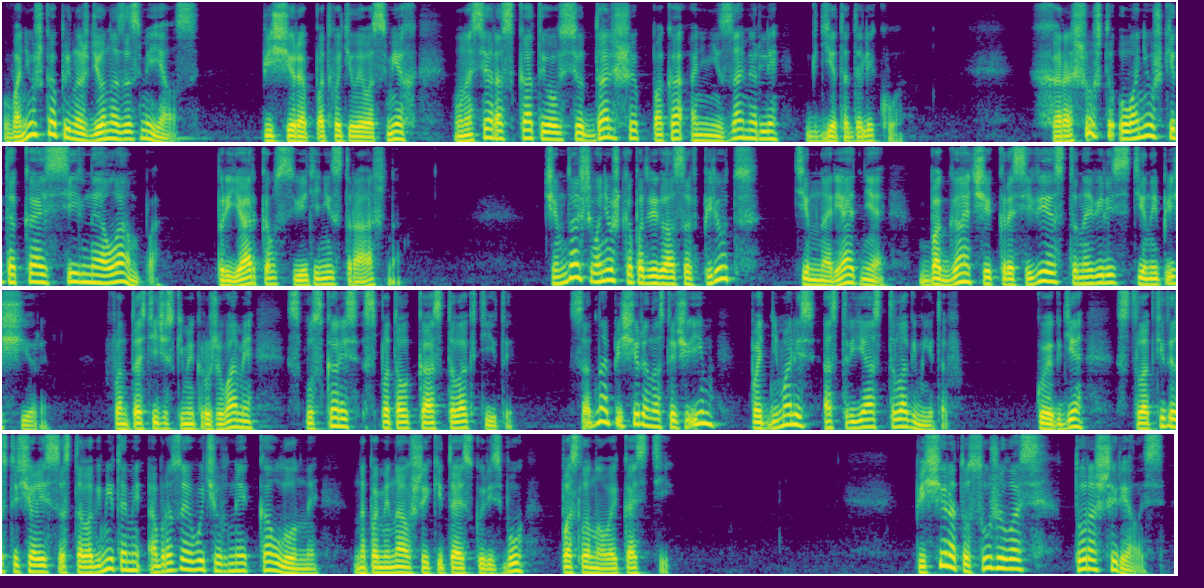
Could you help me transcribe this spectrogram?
Ванюшка принужденно засмеялся. Пещера подхватила его смех, унося раскаты его все дальше, пока они не замерли где-то далеко. Хорошо, что у Ванюшки такая сильная лампа. При ярком свете не страшно. Чем дальше Ванюшка подвигался вперед, тем наряднее, богаче, красивее становились стены пещеры. Фантастическими кружевами спускались с потолка сталактиты – с дна пещеры навстречу им поднимались острия сталагмитов. Кое-где сталактиты встречались со сталагмитами, образуя вычурные колонны, напоминавшие китайскую резьбу по слоновой кости. Пещера то суживалась, то расширялась.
